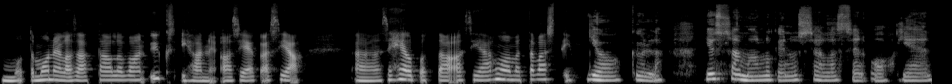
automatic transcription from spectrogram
mutta monella saattaa olla vain yksi ihanne asiakas ja uh, se helpottaa asiaa huomattavasti. Joo, kyllä. Jossain mä oon lukenut sellaisen ohjeen,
